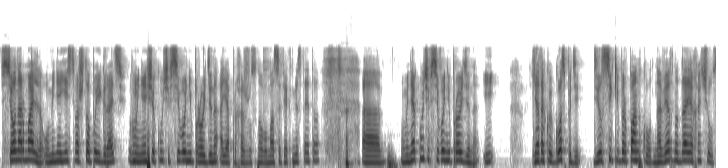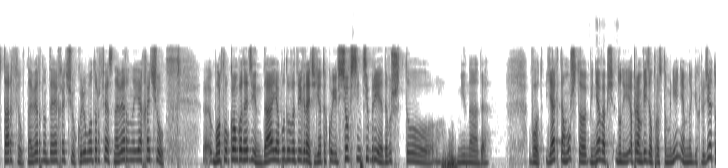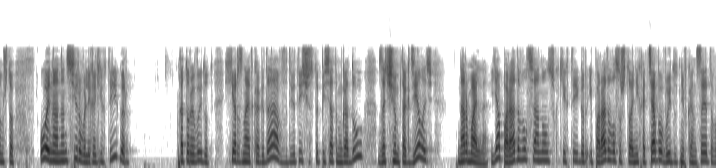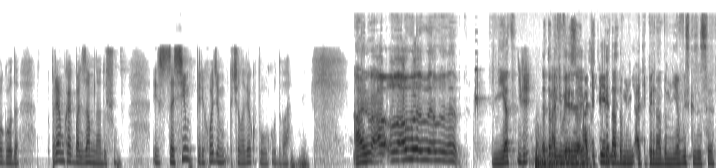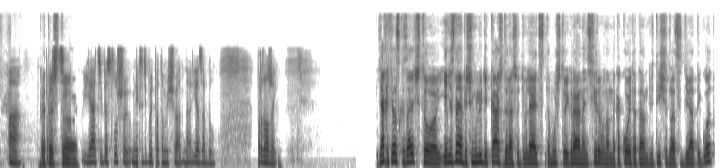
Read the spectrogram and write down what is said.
Все нормально, у меня есть во что поиграть, у меня еще куча всего не пройдено, а я прохожу снова Mass Effect вместо этого. А, У меня куча всего не пройдено. И я такой, господи, DLC Киберпанку, наверное, да, я хочу. Starfield, наверное, да, я хочу. Crew Motorfest, наверное, я хочу. Mortal Kombat 1, да, я буду в это играть. И я такой, и все в сентябре, да вы что? Не надо. Вот, я к тому, что меня вообще... Ну, я прям видел просто мнение многих людей о том, что ой, наанонсировали каких-то игр, которые выйдут хер знает когда, в 2150 году, зачем так делать? Нормально. Я порадовался анонсу каких-то игр и порадовался, что они хотя бы выйдут не в конце этого года. Прям как бальзам на душу. И с сим переходим к Человеку-пауку 2. А- а- а- Нет. Не вер- Это мы А не теперь, вырезаем. а теперь надо мне, а теперь надо мне высказаться А, про то, прости, что я тебя слушаю. У меня, кстати, будет потом еще одна. Я забыл. Продолжай. Я хотел сказать, что я не знаю, почему люди каждый раз удивляются тому, что игра анонсирована на какой-то там 2029 год,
